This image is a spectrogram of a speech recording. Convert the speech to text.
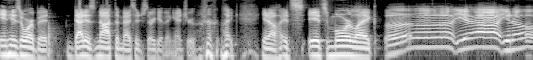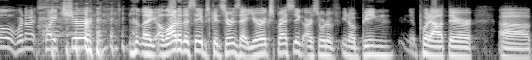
in his orbit that is not the message they're giving Andrew. like, you know, it's it's more like, uh, yeah, you know, we're not quite sure. like a lot of the same concerns that you're expressing are sort of, you know, being put out there. Uh,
